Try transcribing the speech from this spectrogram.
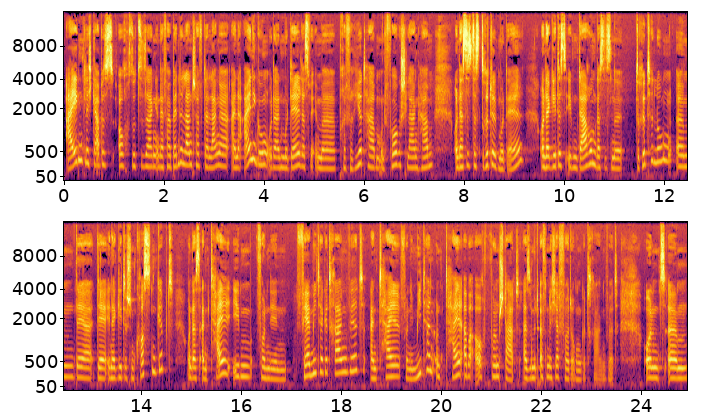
eigentlich gab es auch sozusagen in der Verbändelandschaft da lange eine Einigung oder ein Modell, das wir immer präferiert haben und vorgeschlagen haben. Und das ist das Drittelmodell. Und da geht es eben darum, dass es eine Aufdrittelung ähm, der, der energetischen Kosten gibt und dass ein Teil eben von den Vermieter getragen wird, ein Teil von den Mietern und Teil aber auch vom Staat, also mit öffentlicher Förderung getragen wird. Und ähm,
